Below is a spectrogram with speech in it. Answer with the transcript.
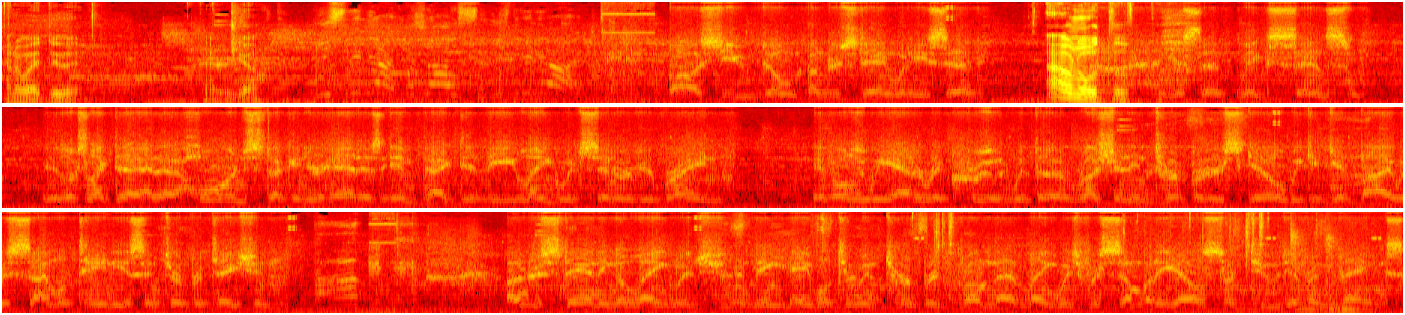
How do I do it? There we go. Boss, you don't understand what he said? I don't know what the. I guess that makes sense. It looks like that uh, horn stuck in your head has impacted the language center of your brain. If only we had a recruit with the Russian interpreter skill, we could get by with simultaneous interpretation. Understanding a language and being able to interpret from that language for somebody else are two different things.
